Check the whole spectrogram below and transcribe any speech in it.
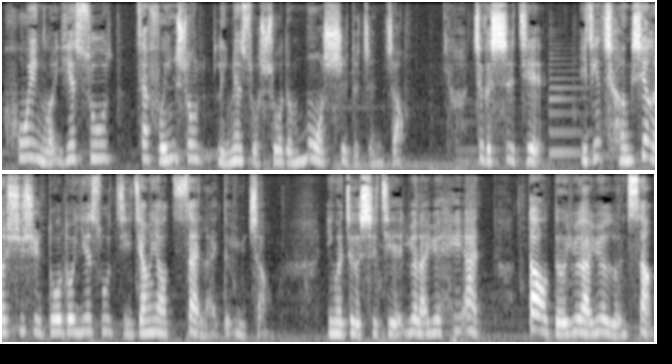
呼应了耶稣在福音书里面所说的末世的征兆。这个世界已经呈现了许许多多耶稣即将要再来的预兆。因为这个世界越来越黑暗，道德越来越沦丧，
